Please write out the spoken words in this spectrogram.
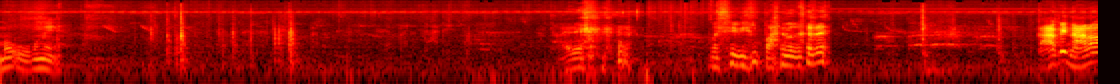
หมออูบ้างนี่ถ่ายเลยมาชีวิตไปเหมือนกันเลยกาเป็นหนาเนา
